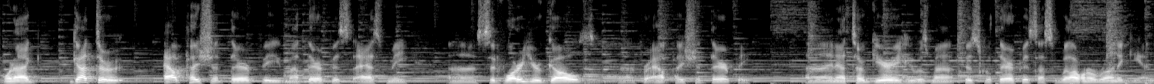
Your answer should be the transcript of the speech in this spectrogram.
When I got to outpatient therapy, my therapist asked me, uh, said, what are your goals uh, for outpatient therapy? Uh, and I told Gary, who was my physical therapist, I said, well, I want to run again.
